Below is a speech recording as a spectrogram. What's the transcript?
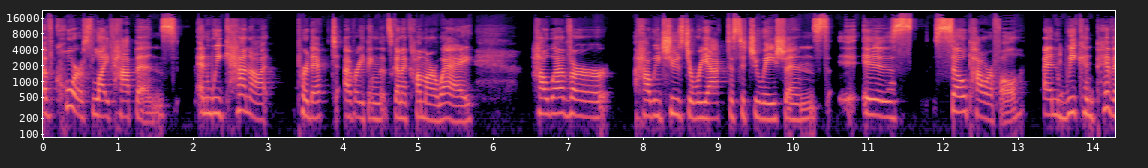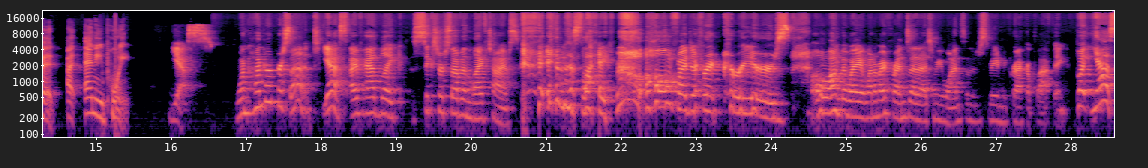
of course, life happens and we cannot predict everything that's going to come our way. However, how we choose to react to situations is so powerful and we can pivot at any point. Yes. 100%. Yes, I've had like six or seven lifetimes in this life, all of my different careers along the way. One of my friends said that to me once and it just made me crack up laughing. But yes,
